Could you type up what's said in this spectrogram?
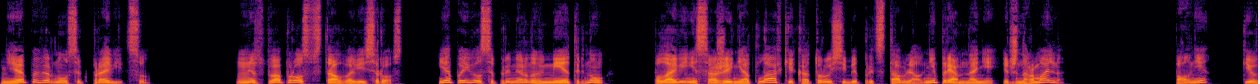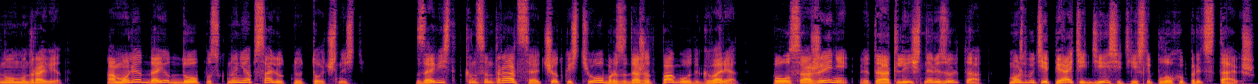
Я повернулся к провидцу. У меня тут вопрос встал во весь рост. Я появился примерно в метре, ну, половине сажения от лавки, которую себе представлял. Не прямо на ней. Это же нормально? Вполне, кивнул мудровед. Амулет дает допуск, но не абсолютную точность. Зависит от концентрации, от четкости образа, даже от погоды, говорят. Полсажений — это отличный результат. Может быть и 5, и 10, если плохо представишь.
